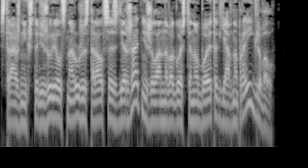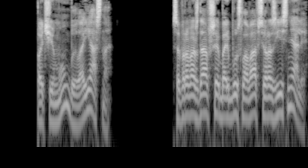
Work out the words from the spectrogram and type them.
Стражник, что дежурил снаружи, старался сдержать нежеланного гостя, но бой этот явно проигрывал. Почему, было ясно. Сопровождавшие борьбу слова все разъясняли.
